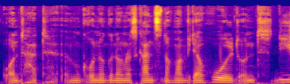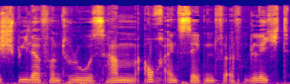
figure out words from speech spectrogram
und hat im Grunde genommen das Ganze nochmal wiederholt. Und die Spieler von Toulouse haben auch ein Statement veröffentlicht.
